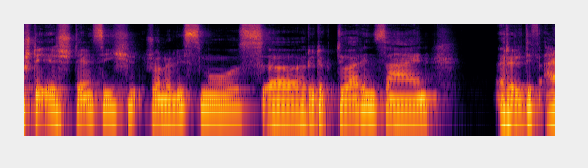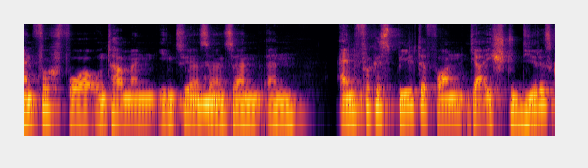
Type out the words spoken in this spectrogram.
stellen sich Journalismus, äh, Redakteurin sein relativ einfach vor und haben ein, irgendwie mhm. so, ein, so ein, ein einfaches Bild davon, ja, ich studiere das,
